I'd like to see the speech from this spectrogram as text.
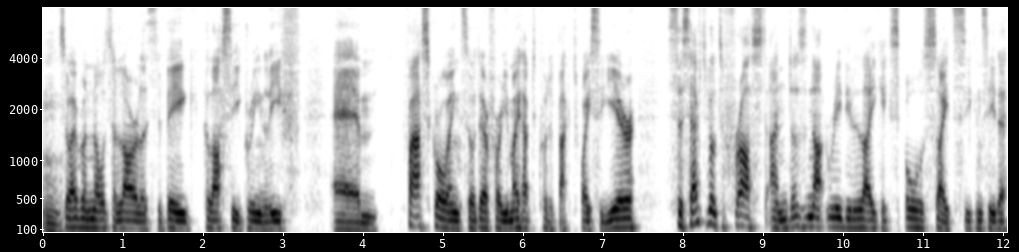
Mm. So everyone knows that laurel is the big, glossy green leaf, um, fast growing. So therefore, you might have to cut it back twice a year. Susceptible to frost and does not really like exposed sites. You can see the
